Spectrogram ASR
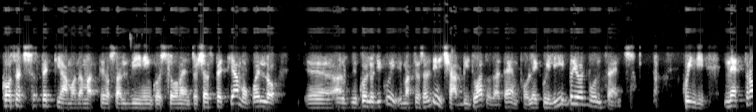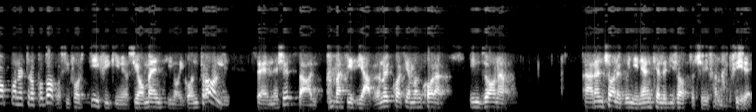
cosa ci aspettiamo da Matteo Salvini in questo momento? Ci aspettiamo quello, eh, quello di cui Matteo Salvini ci ha abituato da tempo, l'equilibrio e il buonsenso. Quindi né troppo né troppo poco si fortifichino, si aumentino i controlli se è necessario, ma si riaprono. Noi qua siamo ancora in zona arancione, quindi neanche alle 18 ci fanno aprire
